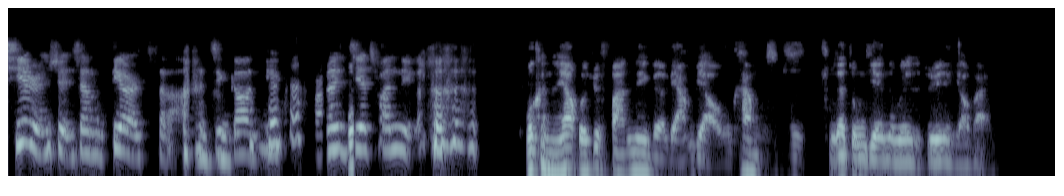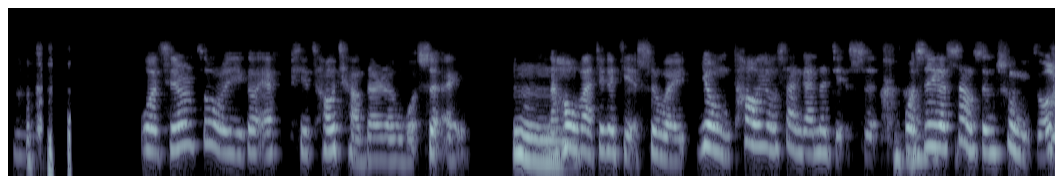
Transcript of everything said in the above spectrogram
P 人选项的第二次了，警告你，反正揭穿你了。我可能要回去翻那个量表，我看我是不是处在中间的位置，就有点摇摆。我其实作为一个 FP 超强的人，我是 A，嗯，然后我把这个解释为用套用上杆的解释，我是一个上升处女座。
